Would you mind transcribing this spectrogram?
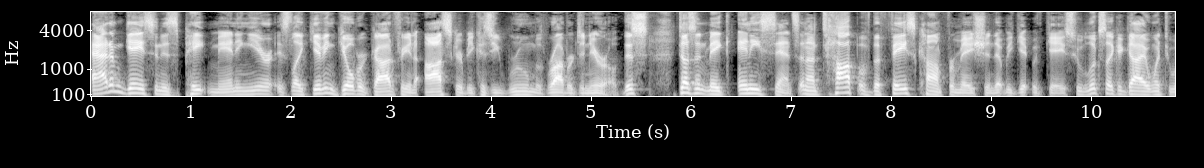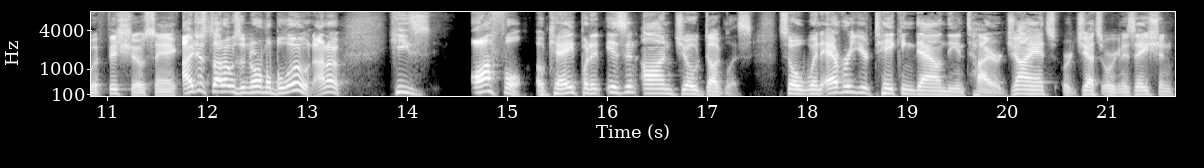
Adam Gase in his Peyton Manning year is like giving Gilbert Gottfried an Oscar because he roomed with Robert De Niro. This doesn't make any sense. And on top of the face confirmation that we get with Gase, who looks like a guy who went to a fish show saying, I just thought it was a normal balloon. I don't he's awful, okay? But it isn't on Joe Douglas. So whenever you're taking down the entire Giants or Jets organization,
